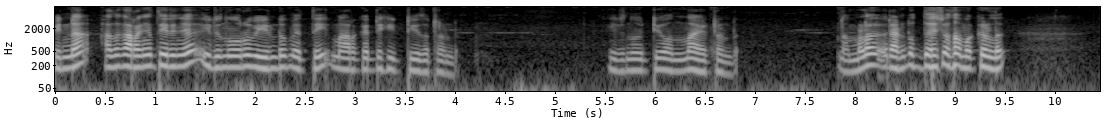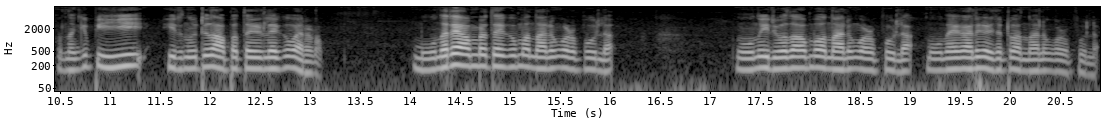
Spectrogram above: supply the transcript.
പിന്നെ അത് കറങ്ങി തിരിഞ്ഞ് ഇരുന്നൂറ് വീണ്ടും എത്തി മാർക്കറ്റ് ഹിറ്റ് ചെയ്തിട്ടുണ്ട്. ഇരുന്നൂറ്റി ഒന്നായിട്ടുണ്ട് നമ്മൾ രണ്ട് ഉദ്ദേശം നമുക്കുള്ളത്. ഒന്നെങ്കിൽ പി ഇ ഇരുന്നൂറ്റി നാൽപ്പത്തേഴിലേക്ക് വരണം. മൂന്നര ആകുമ്പോഴത്തേക്കും വന്നാലും കുഴപ്പമില്ല. മൂന്ന് ഇരുപതാകുമ്പോൾ വന്നാലും കുഴപ്പമില്ല. മൂന്നേകാൽ കഴിഞ്ഞിട്ട് വന്നാലും കുഴപ്പമില്ല.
